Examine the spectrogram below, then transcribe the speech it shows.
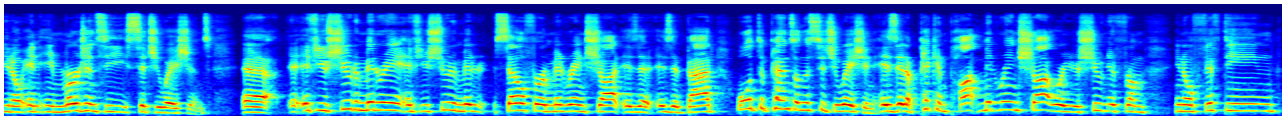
you know, in emergency situations. Uh, if you shoot a mid range, if you shoot a mid, settle for a mid range shot, is it is it bad? Well, it depends on the situation. Is it a pick and pop mid range shot where you're shooting it from you know 15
